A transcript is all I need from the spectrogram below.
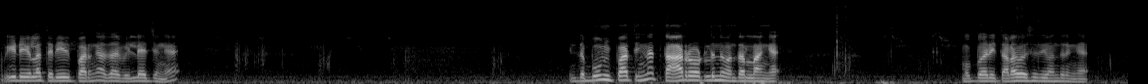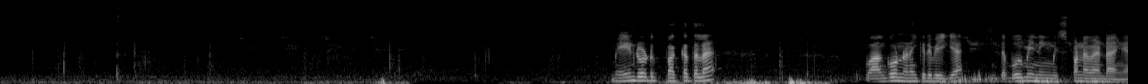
வீடியோலாம் தெரியுது பாருங்க. அதான் வில்லேஜுங்க இந்த பூமி பார்த்தீங்கன்னா தார் ரோட்லேருந்து வந்துடலாங்க முப்பது அடி தலை வசதி வந்துடுங்க மெயின் ரோட்டுக்கு பக்கத்தில் வாங்கும்னு நினைக்கிறவீங்க இந்த பூமி நீங்கள் மிஸ் பண்ண வேண்டாங்க.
